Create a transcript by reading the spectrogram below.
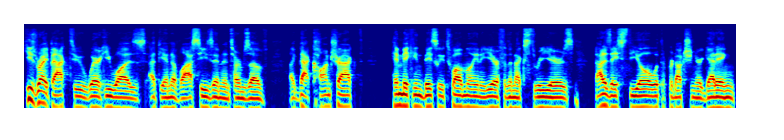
he's right back to where he was at the end of last season in terms of like that contract, him making basically 12 million a year for the next three years. That is a steal with the production you're getting.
